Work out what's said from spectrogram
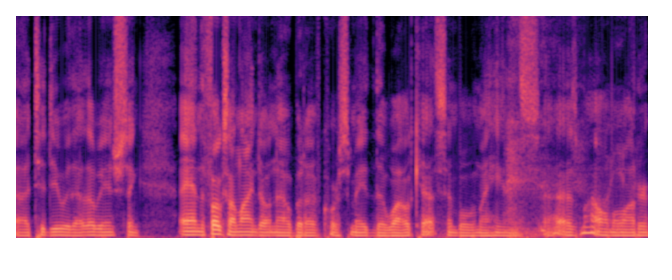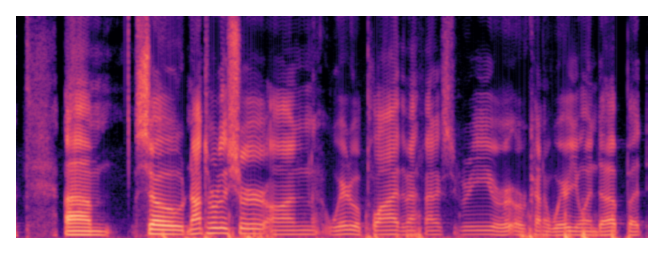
uh, to do with that. That'll be interesting. And the folks online don't know, but I of course made the wildcat symbol with my hands uh, as my Oh, alma yeah. mater. Um, so not totally sure on where to apply the mathematics degree or, or kind of where you'll end up, but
